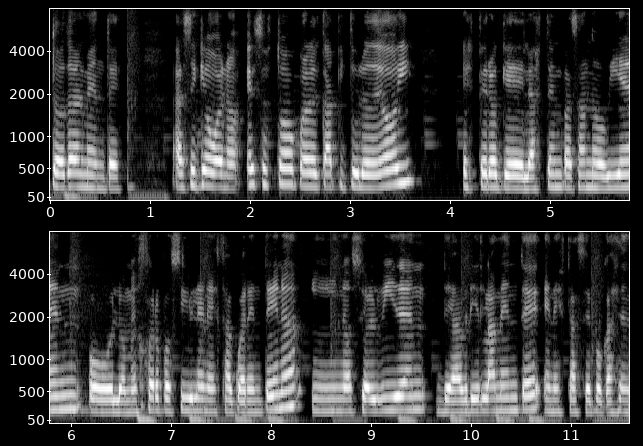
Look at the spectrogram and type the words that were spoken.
Totalmente. Así que bueno, eso es todo por el capítulo de hoy. Espero que la estén pasando bien o lo mejor posible en esta cuarentena y no se olviden de abrir la mente en estas épocas de...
